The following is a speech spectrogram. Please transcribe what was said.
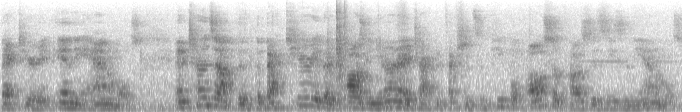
bacteria in the animals. And it turns out that the bacteria that are causing urinary tract infections in people also cause disease in the animals.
